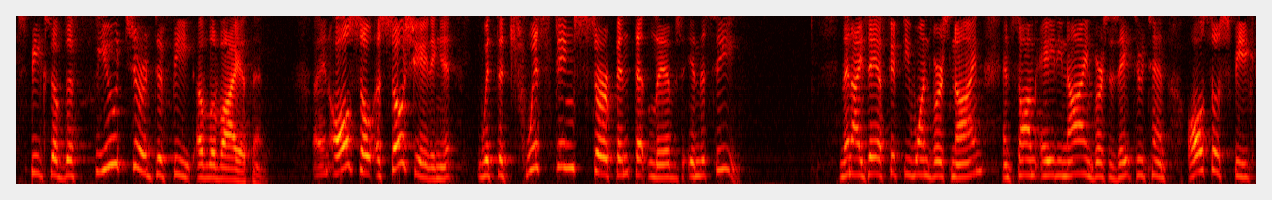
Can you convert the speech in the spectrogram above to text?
speaks of the future defeat of Leviathan, and also associating it with the twisting serpent that lives in the sea. And then Isaiah 51, verse 9, and Psalm 89, verses 8 through 10, also speak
